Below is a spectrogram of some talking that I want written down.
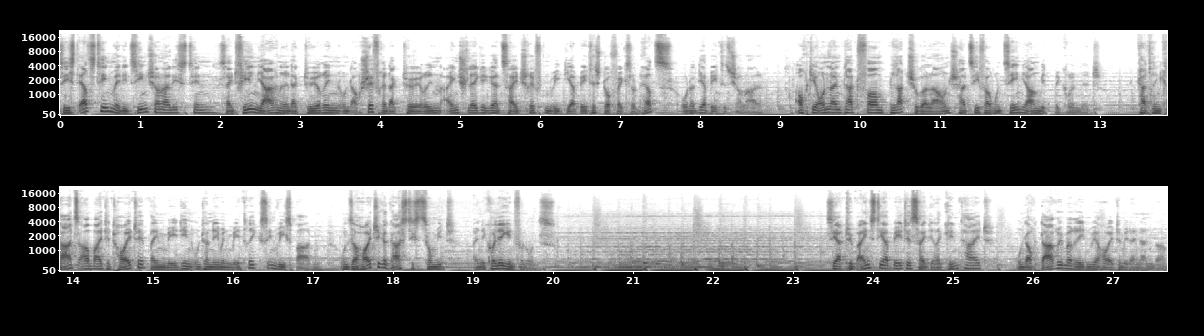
Sie ist Ärztin, Medizinjournalistin, seit vielen Jahren Redakteurin und auch Chefredakteurin einschlägiger Zeitschriften wie Diabetes Stoffwechsel und Herz oder Diabetes Journal. Auch die Online-Plattform Blood Sugar Lounge hat sie vor rund zehn Jahren mitbegründet. Katrin Graz arbeitet heute beim Medienunternehmen Matrix in Wiesbaden. Unser heutiger Gast ist somit eine Kollegin von uns. Sie hat Typ-1-Diabetes seit ihrer Kindheit und auch darüber reden wir heute miteinander.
